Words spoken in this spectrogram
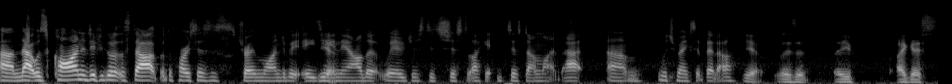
Um, that was kind of difficult at the start, but the process is streamlined a bit easier Yeah. now that we're just it's just like it's just done like that, um, which makes it better. yeah, is it? I guess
